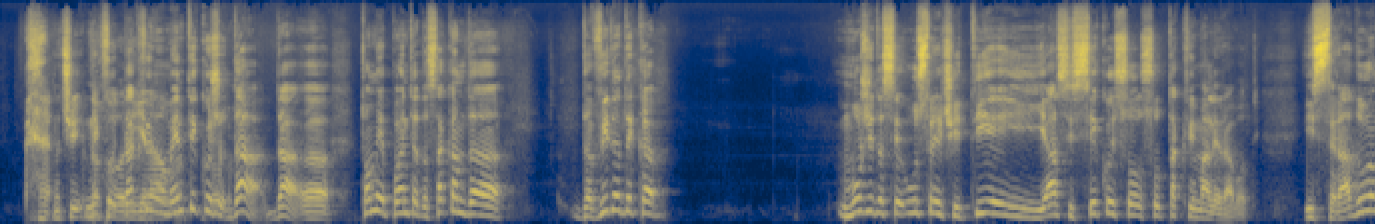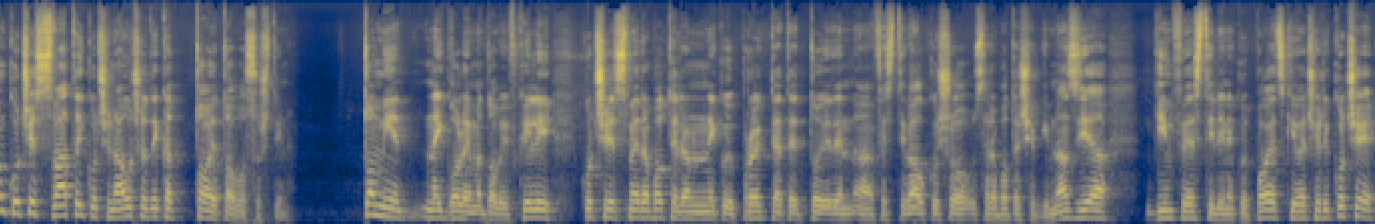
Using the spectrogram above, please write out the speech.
Значи, некои такви моменти кои што да, да, тоа ми е поента да сакам да да видя дека може да се усречи и тие и јас и секој со со такви мали работи. И се радувам кој ќе свата и кој ќе науча дека тоа е тоа во суштина. Тоа ми е најголема добивка или кој ќе сме работеле на некој проект, ете тој еден а, фестивал кој што се работеше в гимназија, Гимфест или некој поетски вечери, кој ќе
